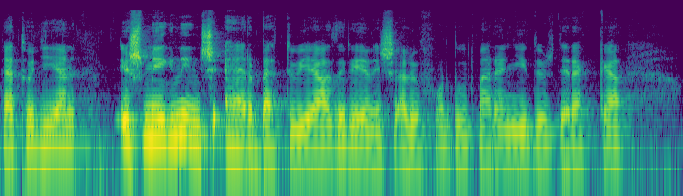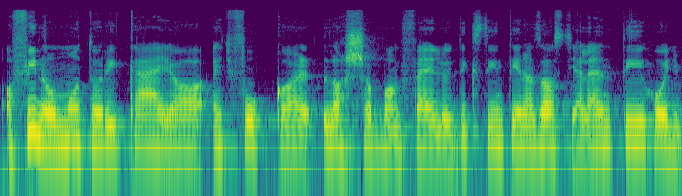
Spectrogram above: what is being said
Tehát, hogy ilyen, és még nincs R betűje, azért ilyen is előfordult már ennyi idős gyerekkel. A finom motorikája egy fokkal lassabban fejlődik szintén, az azt jelenti, hogy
